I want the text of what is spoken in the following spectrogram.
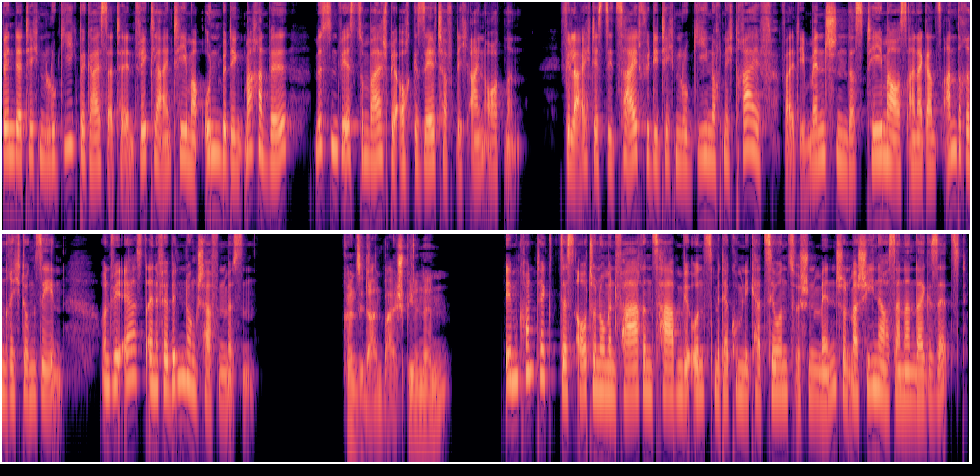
Wenn der technologiebegeisterte Entwickler ein Thema unbedingt machen will, müssen wir es zum Beispiel auch gesellschaftlich einordnen. Vielleicht ist die Zeit für die Technologie noch nicht reif, weil die Menschen das Thema aus einer ganz anderen Richtung sehen und wir erst eine Verbindung schaffen müssen. Können Sie da ein Beispiel nennen? Im Kontext des autonomen Fahrens haben wir uns mit der Kommunikation zwischen Mensch und Maschine auseinandergesetzt.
